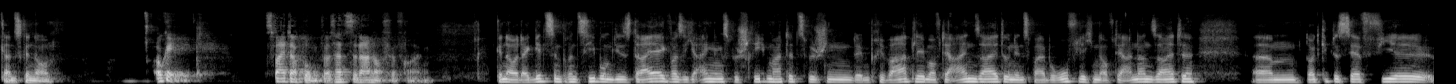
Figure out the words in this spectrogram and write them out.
Ganz genau. Okay, zweiter Punkt. Was hast du da noch für Fragen? Genau, da geht es im Prinzip um dieses Dreieck, was ich eingangs beschrieben hatte, zwischen dem Privatleben auf der einen Seite und den zwei beruflichen auf der anderen Seite. Ähm, dort gibt es sehr viel,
